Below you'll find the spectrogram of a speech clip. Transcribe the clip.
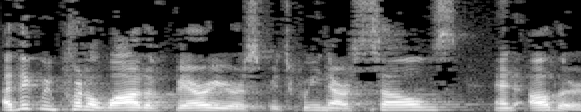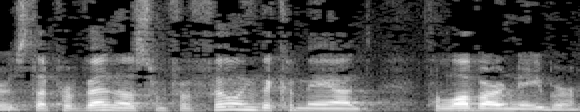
I think we put a lot of barriers between ourselves and others that prevent us from fulfilling the command to love our neighbor.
